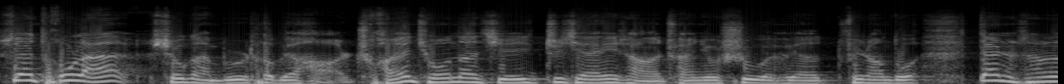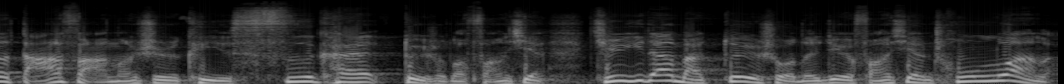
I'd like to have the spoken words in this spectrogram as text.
虽然投篮手感不是特别好，传球呢，其实之前一场的传球失误非常非常多，但是他的打法呢是可以撕开对手的防线。其实一旦把对手的这个防线冲乱了，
